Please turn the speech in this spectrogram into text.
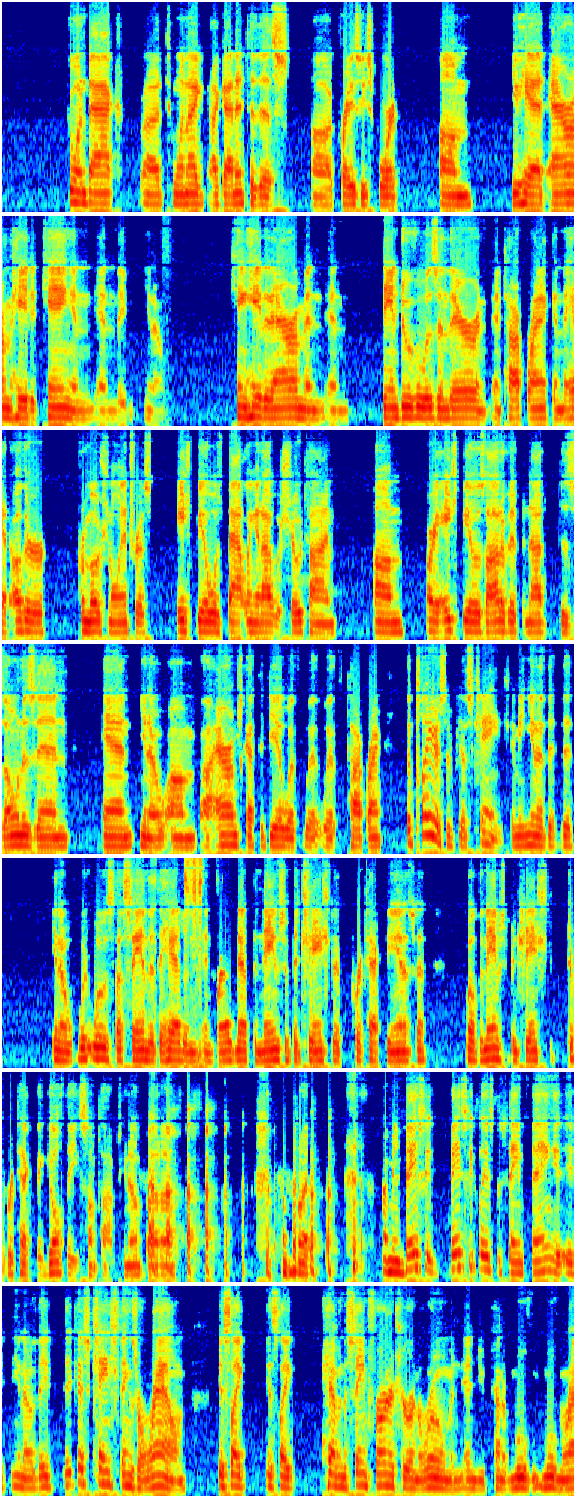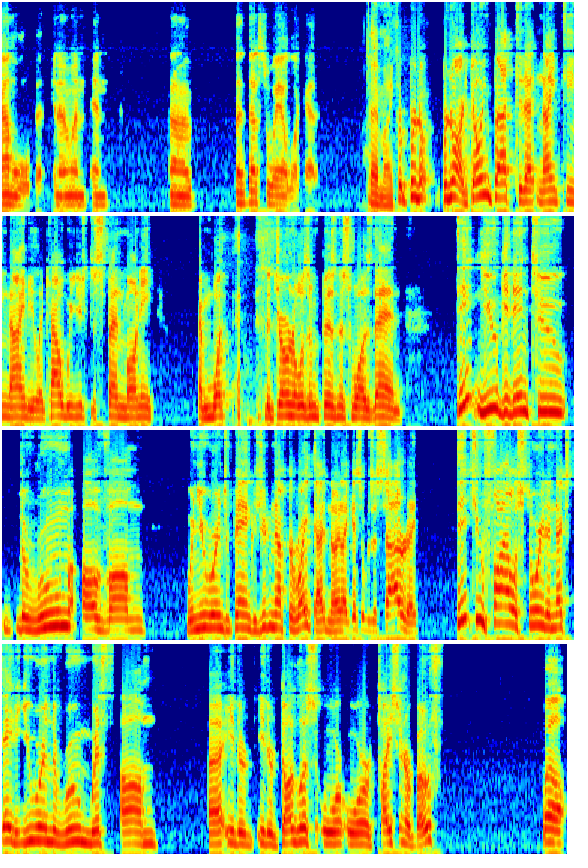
going back uh, to when I, I got into this uh, crazy sport, um, you had Arum hated King, and and they you know King hated Arum, and and Dan Duva was in there, and, and Top Rank, and they had other promotional interests. HBO was battling it out with Showtime. Um, all right, is out of it, but not DAZN is in, and you know, um, uh, Arum's got to deal with, with with Top Rank. The players have just changed. I mean, you know, the, the you know, what, what was that saying that they had in, in Dragnet? The names have been changed to protect the innocent. Well, the names have been changed to protect the guilty sometimes, you know. But uh, but I mean, basic basically it's the same thing. It, it you know they they just change things around. It's like it's like having the same furniture in a room and, and you kind of move move them around a little bit, you know, and and uh, that that's the way I look at it. Okay, Mike. For Bernard, Bernard, going back to that 1990, like how we used to spend money and what the journalism business was then, didn't you get into the room of um, when you were in Japan because you didn't have to write that night? I guess it was a Saturday. Didn't you file a story the next day that you were in the room with um, uh, either either Douglas or or Tyson or both? Well,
